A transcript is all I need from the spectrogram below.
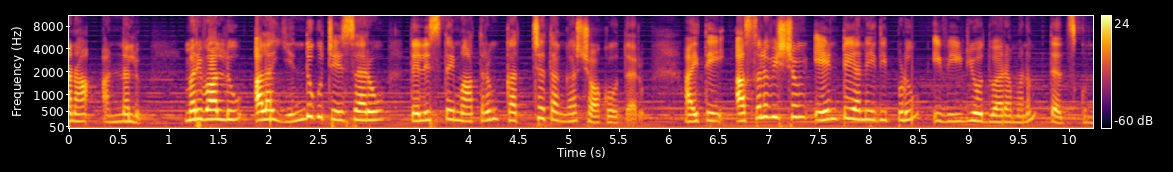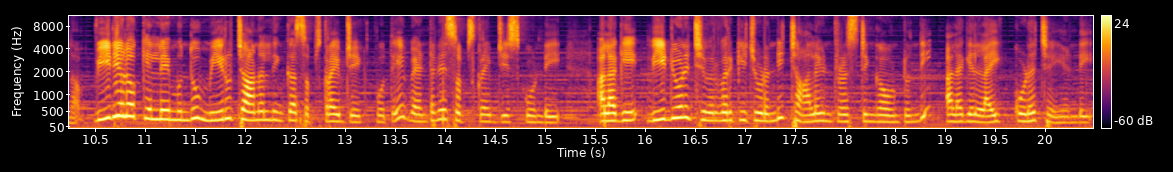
తన అన్నలు. మరి వాళ్ళు అలా ఎందుకు చేశారో తెలిస్తే మాత్రం ఖచ్చితంగా షాక్ అవుతారు. అయితే అసలు విషయం ఏంటి అనేది ఇప్పుడు ఈ వీడియో ద్వారా మనం తెలుసుకుందాం. వీడియోలోకి వెళ్ళే ముందు మీరు ఛానల్ని ఇంకా సబ్స్క్రైబ్ చేయకపోతే వెంటనే సబ్స్క్రైబ్ చేసుకోండి. అలాగే వీడియోని చివరి వరకు చూడండి చాలా ఇంట్రెస్టింగ్గా ఉంటుంది. అలాగే లైక్ కూడా చేయండి.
